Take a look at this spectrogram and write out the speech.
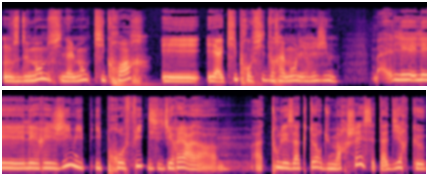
on se demande finalement qui croire et à qui profitent vraiment les régimes. Bah, les, les, les régimes, ils, ils, profitent, je dirais, à, à tous les acteurs du marché, c'est-à-dire que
